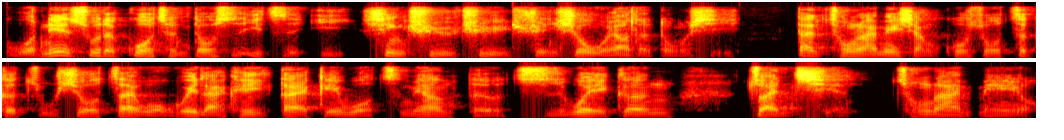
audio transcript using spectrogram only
我念书的过程都是一直以兴趣去选修我要的东西，但从来没想过说这个主修在我未来可以带给我怎么样的职位跟赚钱，从来没有。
